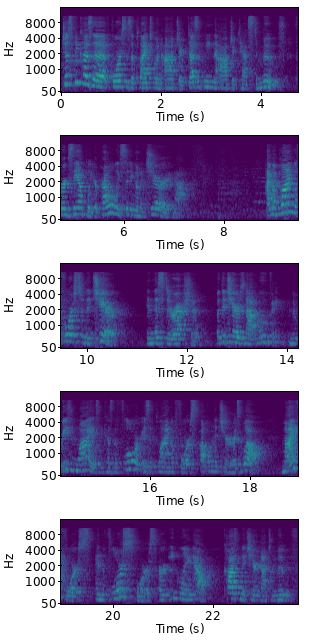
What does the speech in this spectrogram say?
Just because a force is applied to an object doesn't mean the object has to move. For example, you're probably sitting on a chair right now. I'm applying the force to the chair in this direction, but the chair is not moving. And the reason why is because the floor is applying a force up on the chair as well. My force and the floor's force are equaling out causing the chair not to move.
